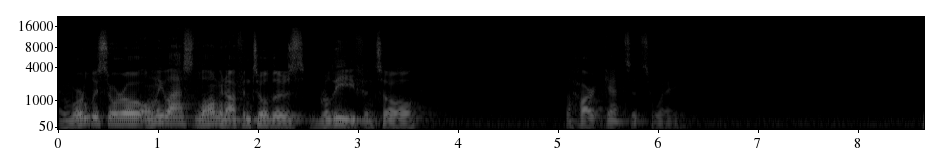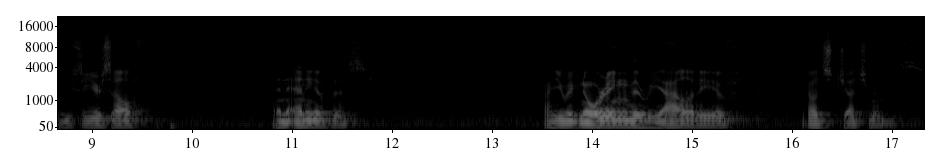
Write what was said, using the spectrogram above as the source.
And worldly sorrow only lasts long enough until there's relief, until the heart gets its way. Do you see yourself in any of this? Are you ignoring the reality of God's judgments?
